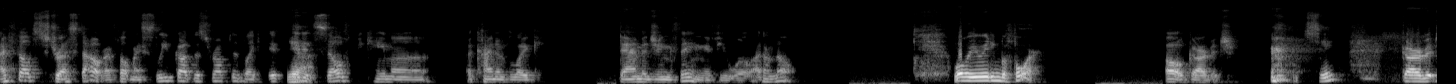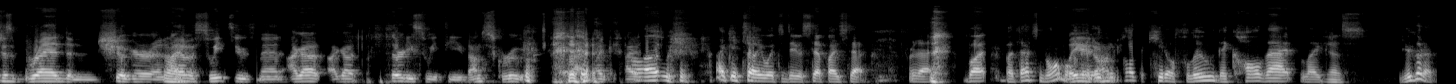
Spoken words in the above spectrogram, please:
I felt stressed out. I felt my sleep got disrupted. Like it, Yeah. it itself became a, a kind of like damaging thing, if you will. I don't know. What were you eating before? Oh, garbage. See? Garbage, just bread and sugar. And I have a sweet tooth, man. I got I got 30 sweet teeth. I'm screwed. like I, Well, I, I could tell you what to do step by step for that, but but that's normal. Lay They, it they call it the keto flu. They call that like Yes. you're gonna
